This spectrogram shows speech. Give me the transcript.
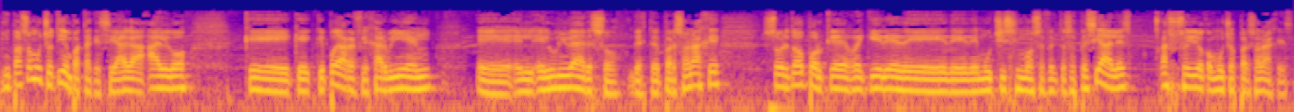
Y pasó mucho tiempo hasta que se haga algo que, que- pueda reflejar bien eh, el, universo de este personaje, sobre todo porque requiere de, de- muchísimos efectos especiales. Ha sucedido con muchos personajes.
